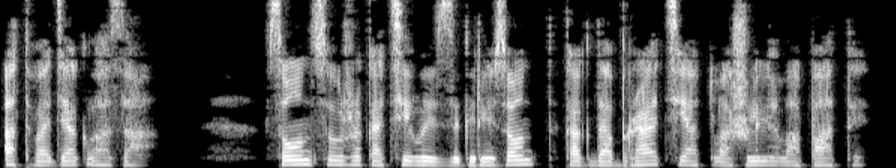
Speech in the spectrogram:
отводя глаза. Солнце уже катилось за горизонт, когда братья отложили лопаты.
